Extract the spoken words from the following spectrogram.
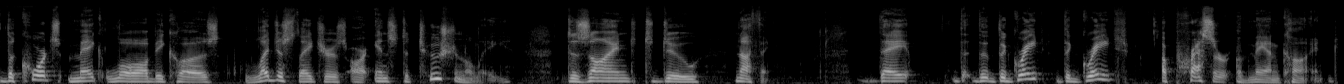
the courts make law because legislatures are institutionally designed to do nothing. They, the, the, the, great, the great oppressor of mankind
